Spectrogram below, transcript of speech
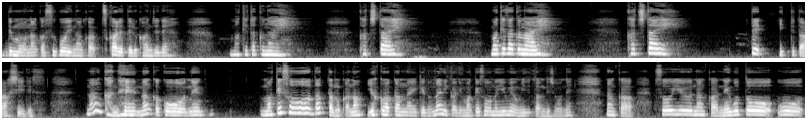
でもなんかすごいなんか疲れてる感じで、負けたくない。勝ちたい。負けたくない。勝ちたいって言ってたらしいです。なんかね、なんかこうね、負けそうだったのかな？よくわかんないけど、何かに負けそうな夢を見てたんでしょうね。なんか、そういうなんか寝言を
